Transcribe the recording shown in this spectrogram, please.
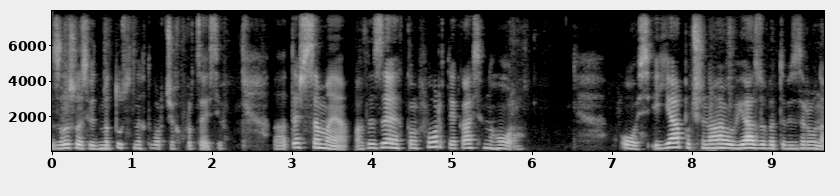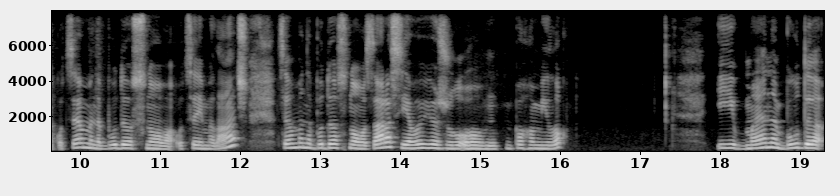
залишились від матусних творчих процесів. Е, Те ж саме, Алізе комфорт, якась ангора. Ось, і я починаю в'язувати візерунок. Оце в мене буде основа. Оцей мелач, це в мене буде основа. Зараз я вив'яжу погомілок. І в мене буде,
